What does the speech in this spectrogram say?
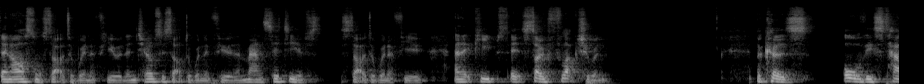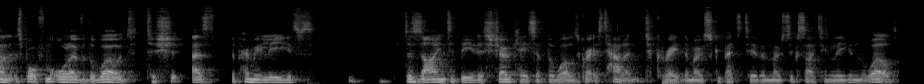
Then Arsenal started to win a few, then Chelsea started to win a few, then Man City have started to win a few, and it keeps it's so fluctuant because all these talent is brought from all over the world to sh- as the Premier League is designed to be this showcase of the world's greatest talent to create the most competitive and most exciting league in the world.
